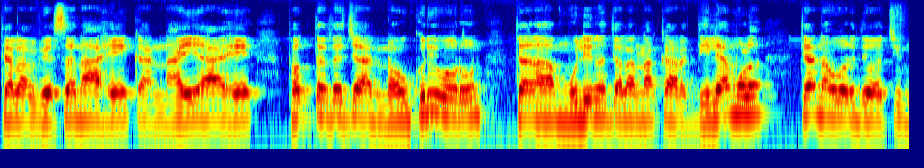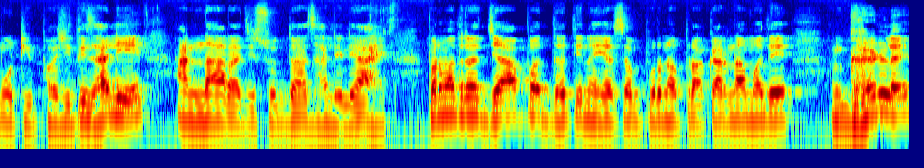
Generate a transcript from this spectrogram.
त्याला व्यसन आहे का नाही आहे फक्त त्याच्या नोकरीवरून त्या मुलीनं त्याला नकार दिल्यामुळं त्या नवरदेवाची मोठी फजिती झाली आहे आणि नाराजीसुद्धा झालेली आहे. पण मात्र ज्या पद्धतीनं या संपूर्ण प्रकरणामध्ये घडलं आहे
